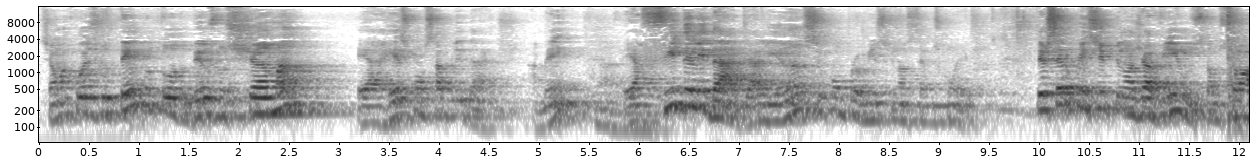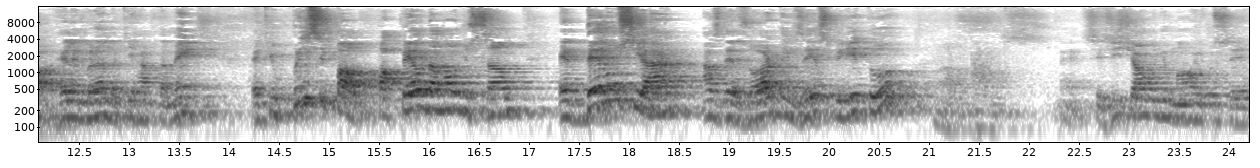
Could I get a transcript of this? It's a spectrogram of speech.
Se é uma coisa que o tempo todo Deus nos chama, é a responsabilidade. Amém? É a fidelidade, a aliança e o compromisso que nós temos com Ele. Terceiro princípio que nós já vimos, estamos só relembrando aqui rapidamente, é que o principal papel da maldição é denunciar as desordens espirituais. Se existe algo de mal em você,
